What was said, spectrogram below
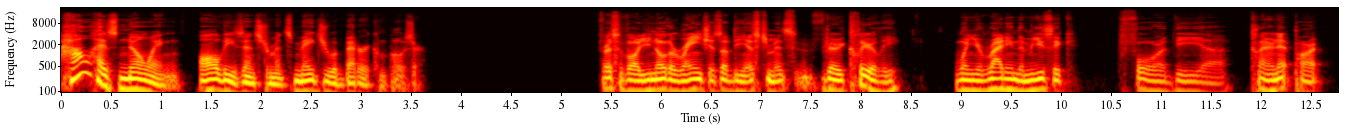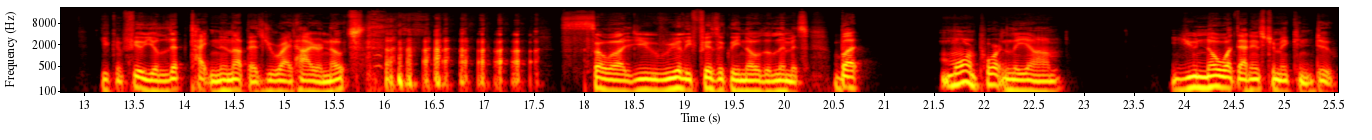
How has knowing all these instruments made you a better composer? First of all, you know the ranges of the instruments very clearly. When you're writing the music for the uh, clarinet part, you can feel your lip tightening up as you write higher notes. so uh, you really physically know the limits. But more importantly, um, you know what that instrument can do,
